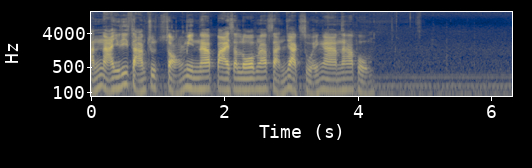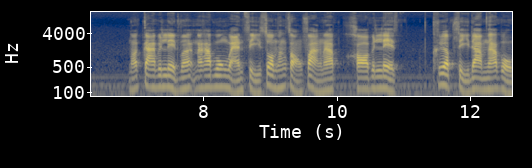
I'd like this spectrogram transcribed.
ันหนาอยู่ที่ 3.2 มิลนะครับ ปลายสโลปนะครับ สันหยักสวยงามนะครับผม น็อตกลางเป็นเลดนะครับ วงแหวนสีส้มทั้งสองฝั่งนะครับ คอเป็นเลดเคลือบสีดำนะครับ ผม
